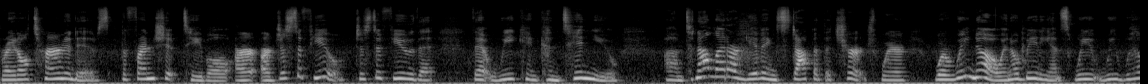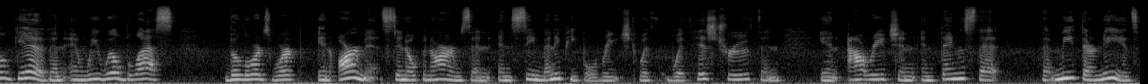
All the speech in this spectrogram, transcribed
Bright Alternatives, the Friendship Table are, are just a few, just a few that, that we can continue um, to not let our giving stop at the church where, where we know in obedience we, we will give and, and we will bless the Lord's work in our midst in open arms and, and see many people reached with, with his truth and in outreach and, and things that, that meet their needs.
